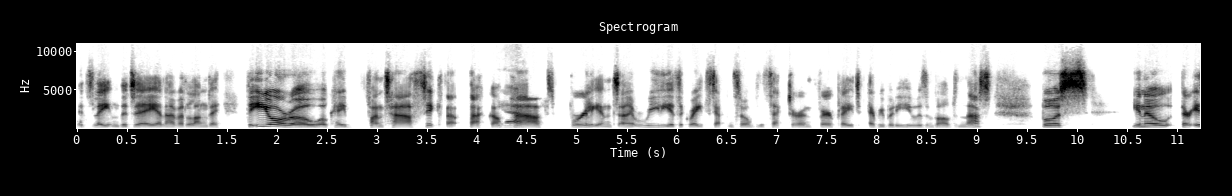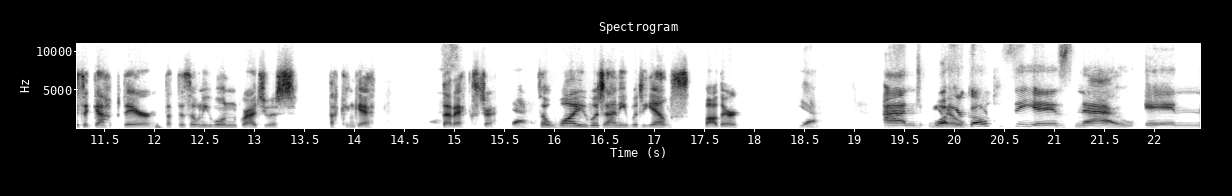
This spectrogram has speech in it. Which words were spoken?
it's late in the day and I've had a long day. The ERO okay fantastic that that got yeah. passed brilliant and it really is a great stepping stone for the sector and fair play to everybody who was involved in that. But you know there is a gap there that there's only one graduate that can get that extra. Yeah. So why would anybody else bother? Yeah and what you know? you're going to see is now in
